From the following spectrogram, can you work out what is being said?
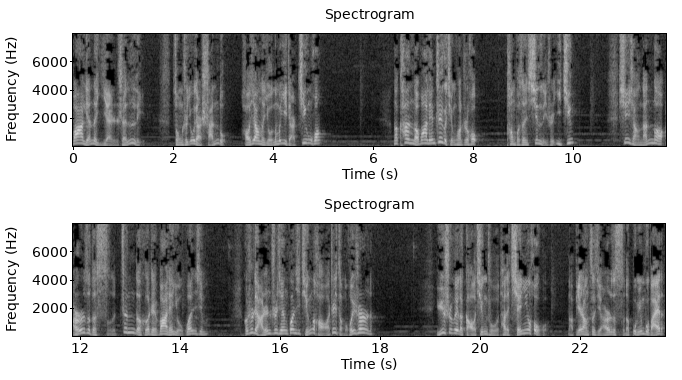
蛙莲的眼神里总是有点闪躲，好像呢有那么一点惊慌。那看到蛙莲这个情况之后，汤普森心里是一惊。心想：难道儿子的死真的和这挖脸有关系吗？可是俩人之前关系挺好啊，这怎么回事呢？于是为了搞清楚他的前因后果，那别让自己儿子死的不明不白的，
